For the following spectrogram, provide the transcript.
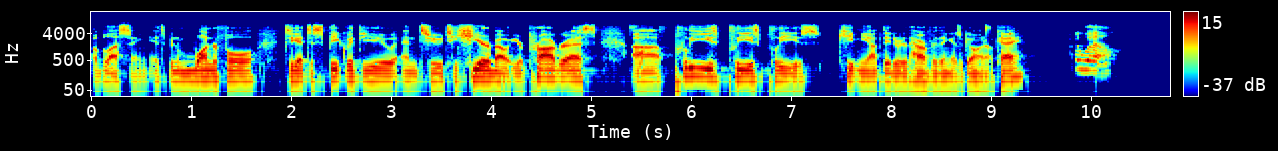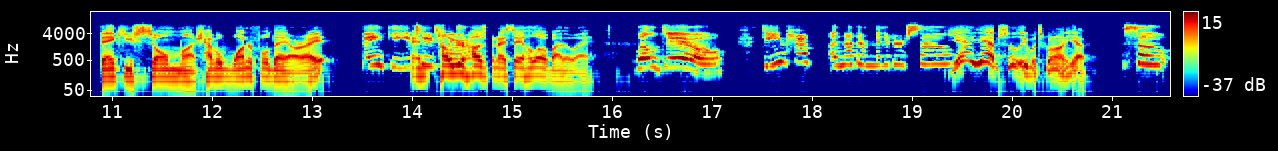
a blessing. It's been wonderful to get to speak with you and to to hear about your progress. Uh, please, please, please keep me updated with how everything is going, okay? I will. Thank you so much. Have a wonderful day, all right? Thank you. You and too. tell your husband I say hello, by the way. Will do. Do you have another minute or so? Yeah, yeah, absolutely. What's going on? Yeah. So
